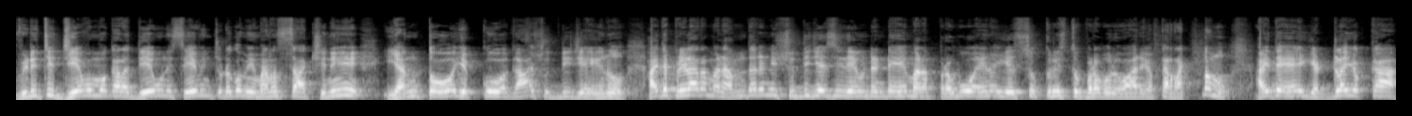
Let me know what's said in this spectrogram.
విడిచి జీవము గల దేవుని సేవించుటకు మీ మనస్సాక్షిని ఎంతో ఎక్కువగా శుద్ధి చేయును. అయితే ప్రిలారం మన అందరినీ శుద్ధి చేసేది ఏమిటంటే మన ప్రభు అయిన యేసుక్రీస్తు ప్రభుల వారి యొక్క రక్తము. అయితే ఎడ్ల యొక్క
